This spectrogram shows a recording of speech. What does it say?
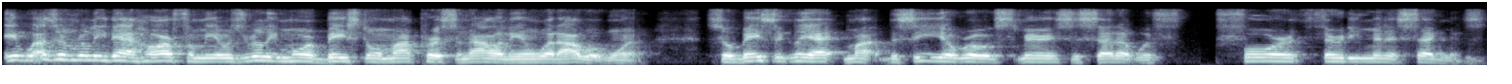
It wasn't really that hard for me. It was really more based on my personality and what I would want. So basically, my the CEO row experience is set up with four 30 minute segments.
